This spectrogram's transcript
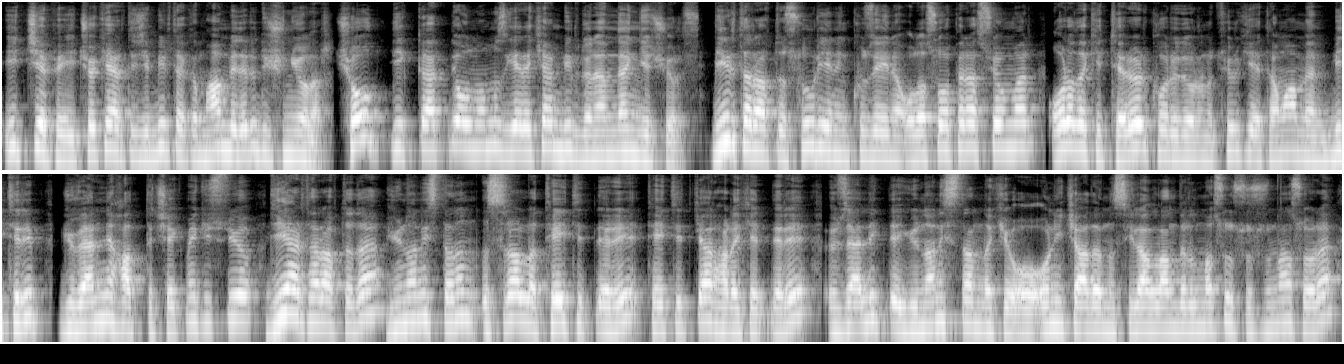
iç cepheyi çökertici bir takım hamleleri düşünüyorlar. Çok dikkatli olmamız gereken bir dönemden geçiyoruz. Bir tarafta Suriye'nin kuzeyine olası operasyon var. Oradaki terör koridorunu Türkiye tamamen bitirip güvenli hattı çekmek istiyor. Diğer tarafta da Yunanistan'ın ısrarla tehditleri, tehditkar hareketleri özellikle Yunanistan'daki o 12 adanın silahlandırılması hususundan sonra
